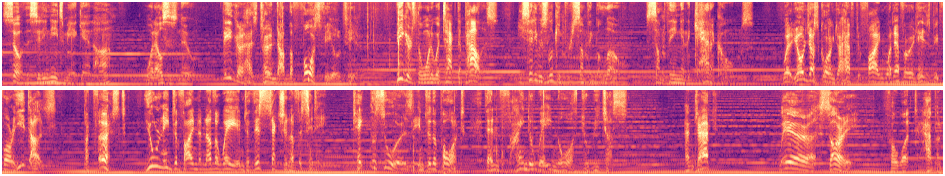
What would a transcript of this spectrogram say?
So, the city needs me again, huh? What else is new? Veger has turned on the force fields here. Veger's the one who attacked the palace. He said he was looking for something below. Something in the catacombs. Well, you're just going to have to find whatever it is before he does. But first, you'll need to find another way into this section of the city. Take the sewers into the port, then find a way north to reach us. And Jak, we're uh, sorry for what happened.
